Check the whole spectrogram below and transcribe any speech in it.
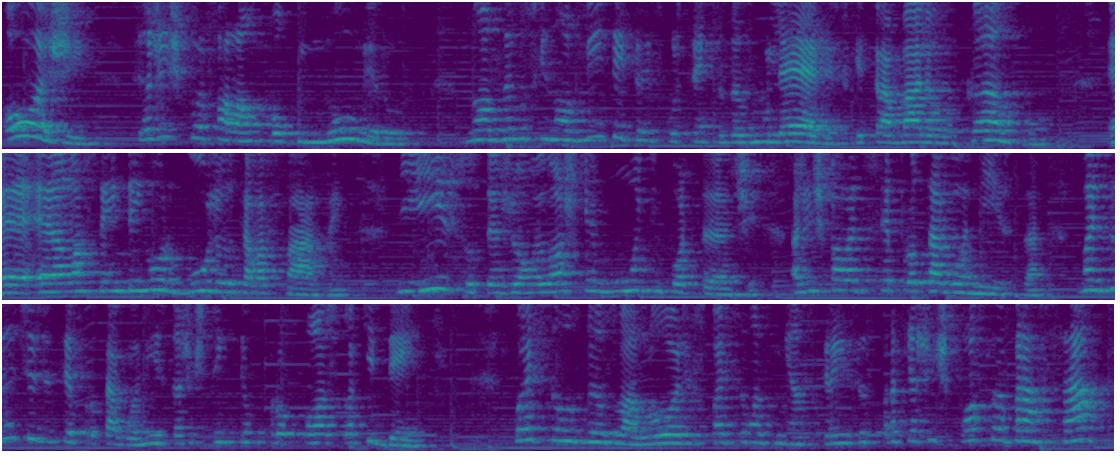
Hoje, se a gente for falar um pouco em números, nós vemos que 93% das mulheres que trabalham no campo, é, elas sentem orgulho do que elas fazem. E isso, Tejão, eu acho que é muito importante. A gente fala de ser protagonista, mas antes de ser protagonista, a gente tem que ter um propósito aqui dentro quais são os meus valores, quais são as minhas crenças, para que a gente possa abraçar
